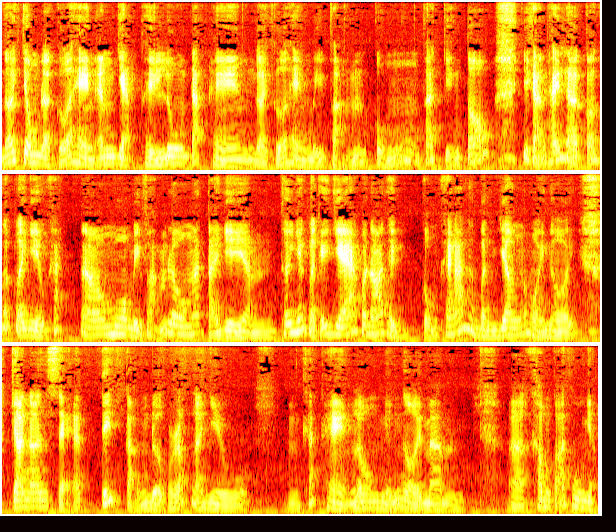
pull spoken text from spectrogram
nói chung là cửa hàng ăn giặt thì luôn đắt hàng rồi cửa hàng mỹ phẩm cũng phát triển tốt. Chỉ cảm thấy là có rất là nhiều khách uh, mua mỹ phẩm luôn á. Tại vì um, thứ nhất là cái giá của nó thì cũng khá là bình dân đó mọi người cho nên sẽ tiếp cận được rất là nhiều khách hàng luôn. Những người mà uh, không có thu nhập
